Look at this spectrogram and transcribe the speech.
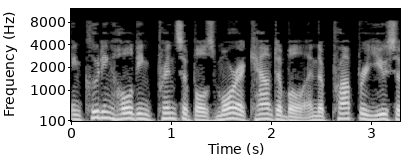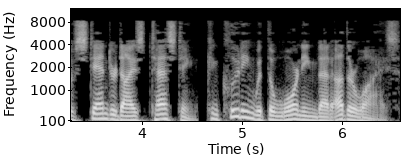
including holding principals more accountable and the proper use of standardized testing, concluding with the warning that otherwise,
